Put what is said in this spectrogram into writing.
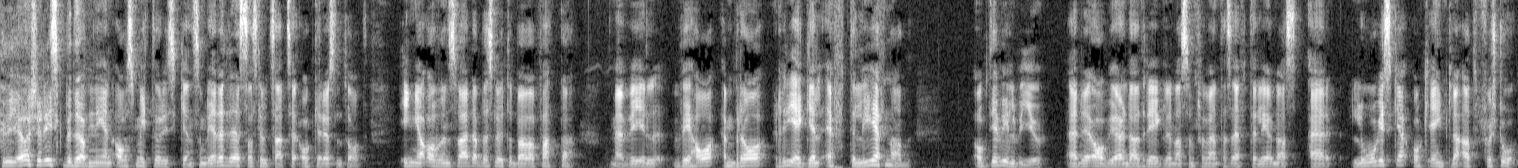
Hur görs riskbedömningen av smittorisken som leder till dessa slutsatser och resultat? Inga avundsvärda beslut att behöva fatta. Men vill vi ha en bra regelefterlevnad? Och det vill vi ju. Är det avgörande att reglerna som förväntas efterlevnas är logiska och enkla att förstå.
